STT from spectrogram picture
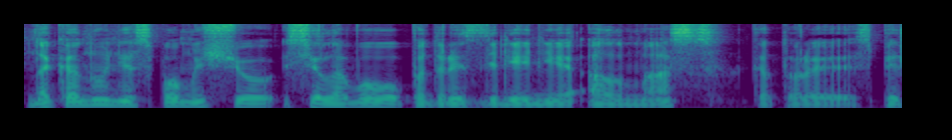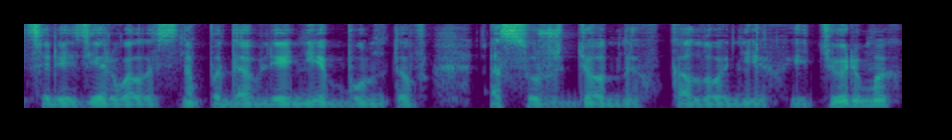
Накануне с помощью силового подразделения «Алмаз», которое специализировалось на подавлении бунтов осужденных в колониях и тюрьмах,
